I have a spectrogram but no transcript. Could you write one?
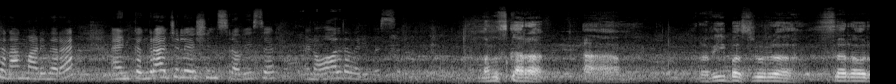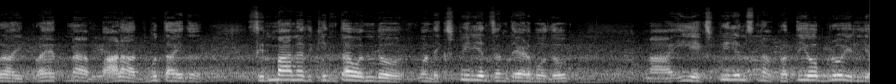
ಚೆನ್ನಾಗಿ ಮಾಡಿದ್ದಾರೆ. And congratulations Ravi sir and all the very best sir ನಮಸ್ಕಾರ. ರವಿ ಬಸ್ರೂರ್ ಸರ್ ಅವರ ಈ ಪ್ರಯತ್ನ ಭಾಳ ಅದ್ಭುತ. ಇದು ಸಿನಿಮಾ ಅನ್ನೋದಕ್ಕಿಂತ ಒಂದು ಒಂದು ಎಕ್ಸ್ಪೀರಿಯನ್ಸ್ ಅಂತ ಹೇಳ್ಬೋದು. ಈ ಎಕ್ಸ್ಪೀರಿಯನ್ಸ್ನ ಪ್ರತಿಯೊಬ್ಬರು ಇಲ್ಲಿ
